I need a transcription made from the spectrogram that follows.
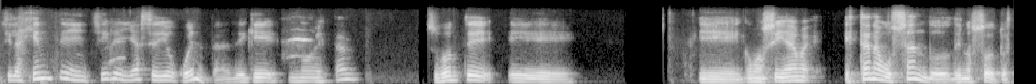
Si la gente en Chile ya se dio cuenta de que nos están, suponte, eh, eh, ¿cómo se llama? Están abusando de nosotros.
